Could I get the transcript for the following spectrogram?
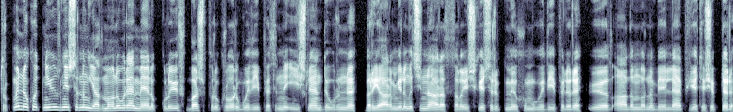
Turkmen Nokat News neşiriniň ýazmagyna görä, Mälikgulyýew baş prokuror wezipesinde işlän döwründe bir ýarym ýylyň içinde arassalaýyş geçirip, möhüm wezipelere öz adamlaryny belläp ýetişipdir.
